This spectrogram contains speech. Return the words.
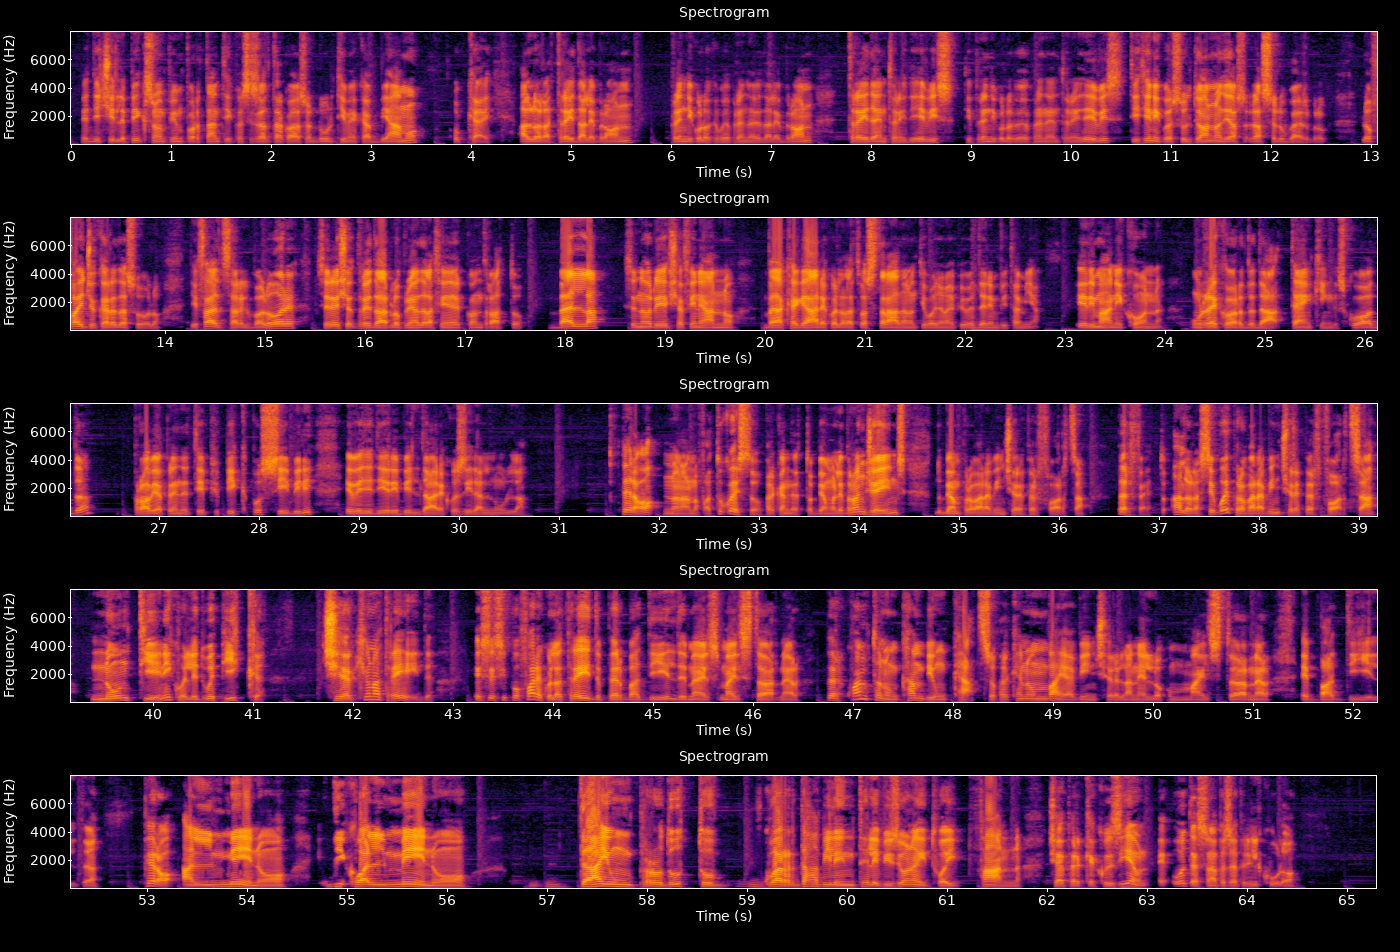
e dici le pick sono più importanti di qualsiasi altra cosa, sono le ultime che abbiamo, ok, allora trade a LeBron, prendi quello che puoi prendere da LeBron, trade a Anthony Davis, ti prendi quello che vuoi prendere da Anthony Davis, ti tieni quest'ultimo anno di Rus- Russell Westbrook, lo fai giocare da solo, ti fai alzare il valore, se riesci a tradarlo prima della fine del contratto, bella, se non riesci a fine anno, vai a cagare, quella è la tua strada, non ti voglio mai più vedere in vita mia. E rimani con un record da tanking squad, provi a prenderti i più pick possibili e vedi di ribuildare così dal nulla. Però non hanno fatto questo, perché hanno detto abbiamo LeBron James, dobbiamo provare a vincere per forza. Perfetto. Allora, se vuoi provare a vincere per forza, non tieni quelle due pick. Cerchi una trade. E se si può fare quella trade per Bud Hield e Miles, Miles Turner, per quanto non cambi un cazzo, perché non vai a vincere l'anello con Miles Turner e Bud Hield, però almeno, dico almeno, dai un prodotto guardabile in televisione ai tuoi fan. Cioè, perché così è, un, oltre ad essere una presa per il culo,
